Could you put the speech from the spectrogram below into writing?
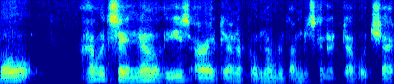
bowl? I would say no. These are identical numbers. I'm just going to double check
